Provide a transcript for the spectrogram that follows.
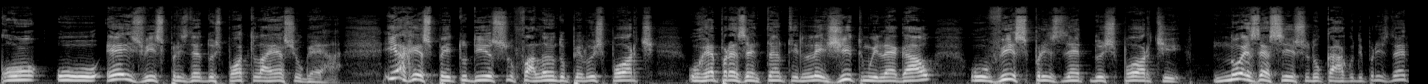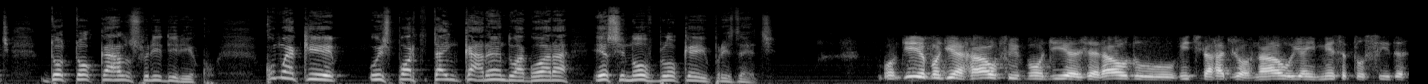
com o ex-vice-presidente do esporte, Laércio Guerra. E a respeito disso, falando pelo esporte, o representante legítimo e legal, o vice-presidente do esporte no exercício do cargo de presidente, doutor Carlos Frederico. Como é que o esporte está encarando agora esse novo bloqueio, presidente? Bom dia, bom dia, Ralf, bom dia, Geraldo, 20 da Rádio Jornal e a imensa torcida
